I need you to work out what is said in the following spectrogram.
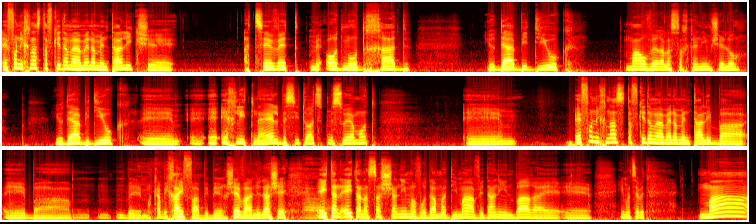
איפה נכנס תפקיד המאמן המנטלי כשהצוות מאוד מאוד חד, יודע בדיוק מה עובר על השחקנים שלו, יודע בדיוק אה, אה, איך להתנהל בסיטואציות מסוימות. אה, איפה נכנס תפקיד המאמן המנטלי אה, במכבי חיפה, בבאר שבע? אני יודע שאיתן איתן עשה שנים עבודה מדהימה, ודני ענבר אה, אה, עם הצוות. מה,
